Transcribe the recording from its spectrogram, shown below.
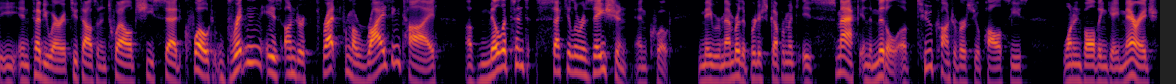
the, in February of 2012, she said, quote, Britain is under threat from a rising tide of militant secularization, end quote. You may remember the British government is smack in the middle of two controversial policies, one involving gay marriage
